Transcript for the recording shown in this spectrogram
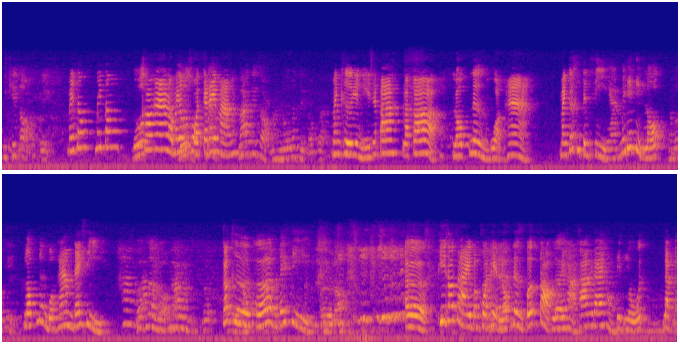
มันคิดออกพี่ไม่ต้องไม่ต้องรู้ข้อห้าเราไม่ต้องโค้ดก็ได้มั้งรากที่สองมันรู้มันติดลบได้มันคืออย่างนี้ใช่ปะแล้วก็ลบหนึ่งบวกห้า มันก็คือเป็นสี่ไงไม่ได้ติดลบ มันลบอีกลบหนึ่งบวกห้ามันได้สี่ห้าลบหนึ่งบวกห้ามันลบก็คือ เออ มันได้สี่เออเนาะเออ พี่เข้าใจบางคนเห็นลบหนึ่งปุ๊บตอบเลยหาค่าไม่ได้ของติดรูทแล้วก็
